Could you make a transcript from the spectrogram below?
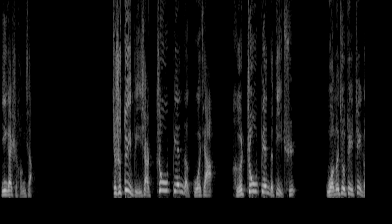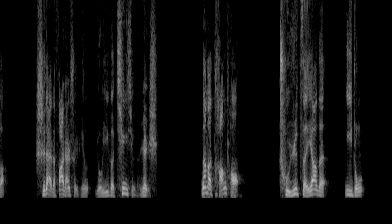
应该是横向，就是对比一下周边的国家和周边的地区，我们就对这个时代的发展水平有一个清醒的认识。那么唐朝处于怎样的一种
